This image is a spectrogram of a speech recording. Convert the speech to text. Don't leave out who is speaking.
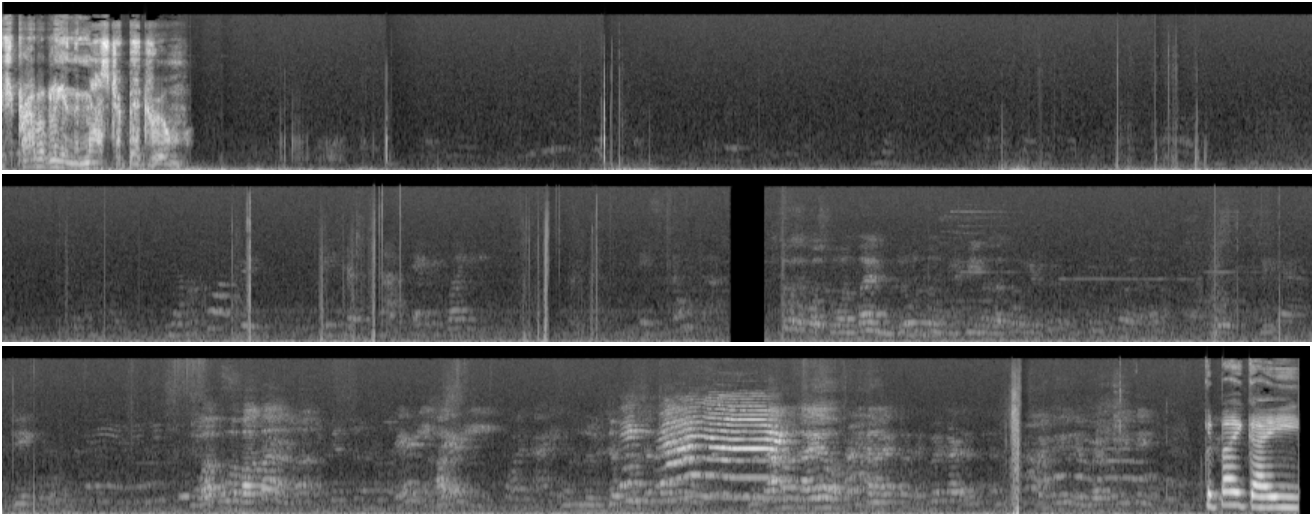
Speaker 1: It's probably in the master bedroom.
Speaker 2: Goodbye, guys.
